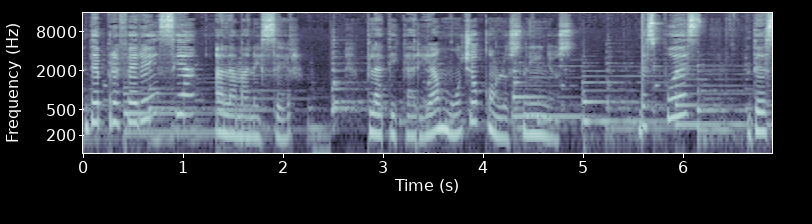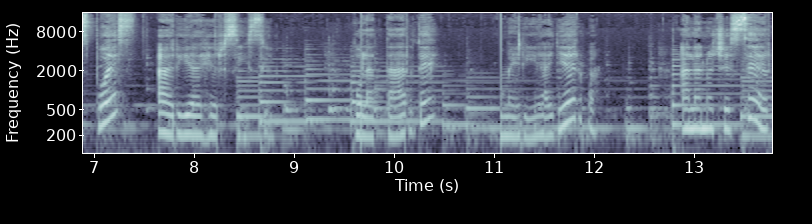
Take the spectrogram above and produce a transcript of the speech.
de preferencia al amanecer. Platicaría mucho con los niños. Después, después haría ejercicio por la tarde comería hierba. Al anochecer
